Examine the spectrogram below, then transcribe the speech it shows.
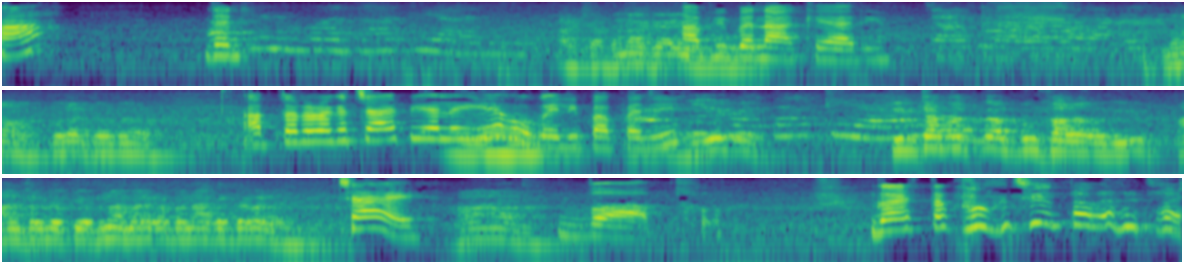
हाँ? अच्छा बना के अभी बना के आ रही हूँ। अब तो चाय पिया ले ये हो गई पापा जी। ये तो चिंता मत कर दो साल होगी पाँच साल में तू अपना हमारे का बना के देवा लगी चाय? हाँ। बाप घर तक पहुँची तब मैंने चाय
